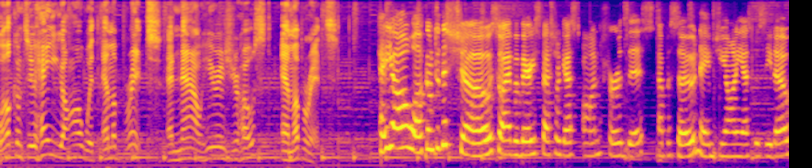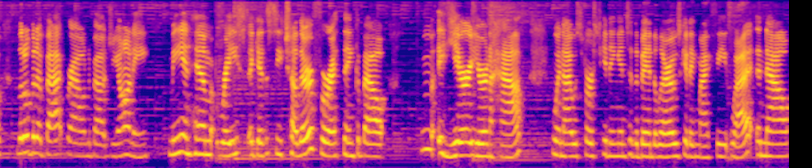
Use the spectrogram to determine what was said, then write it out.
Welcome to Hey Y'all with Emma Britt. And now here is your host, Emma Britt. Hey y'all, welcome to the show. So I have a very special guest on for this episode named Gianni Esposito. A little bit of background about Gianni. Me and him raced against each other for I think about mm, a year, a year and a half when I was first getting into the bandoleros, getting my feet wet. And now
